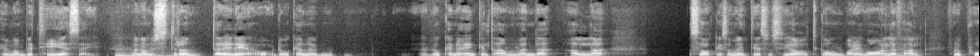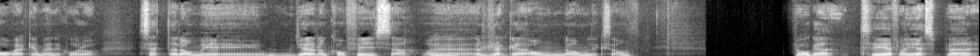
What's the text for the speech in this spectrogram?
hur man beter sig. Mm. Men om du struntar i det och då kan du, då kan du enkelt använda alla saker som inte är socialt gångbara i vanliga Mm. fall för att påverka människor och sätta dem i, göra dem konfysa, Mm. eh, röka om dem liksom. Fråga tre från Jesper.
